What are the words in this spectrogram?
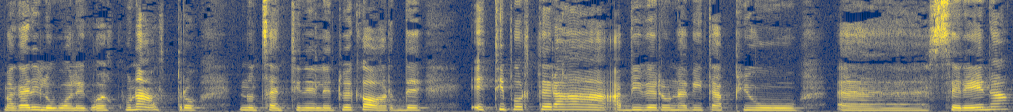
magari lo vuole qualcun altro, non senti nelle tue corde e ti porterà a vivere una vita più eh, serena,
